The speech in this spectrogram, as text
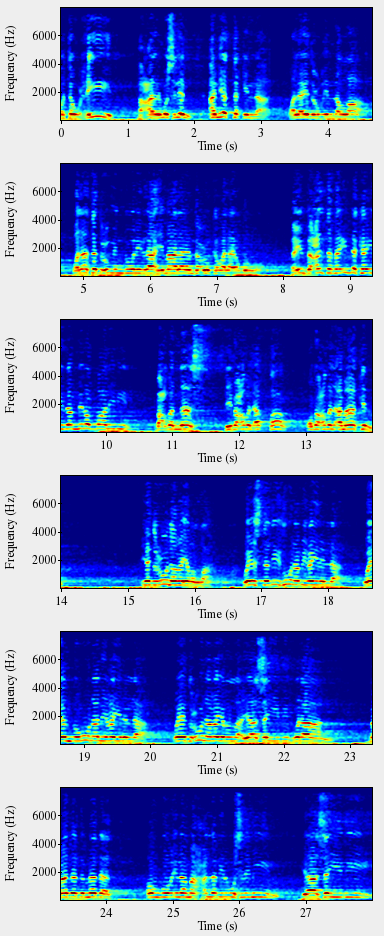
وتوحيد. فعلى المسلم أن يتقي الله ولا يدعو إلا الله ولا تدعو من دون الله ما لا ينفعك ولا يضرك. فإن فعلت فإنك إذا من الظالمين. بعض الناس في بعض الأقطار وبعض الأماكن يدعون غير الله ويستغيثون بغير الله وينذرون لغير الله ويدعون غير الله. يا سيدي فلان مدد مدد. انظر إلى ما حل بالمسلمين. يا سيدي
